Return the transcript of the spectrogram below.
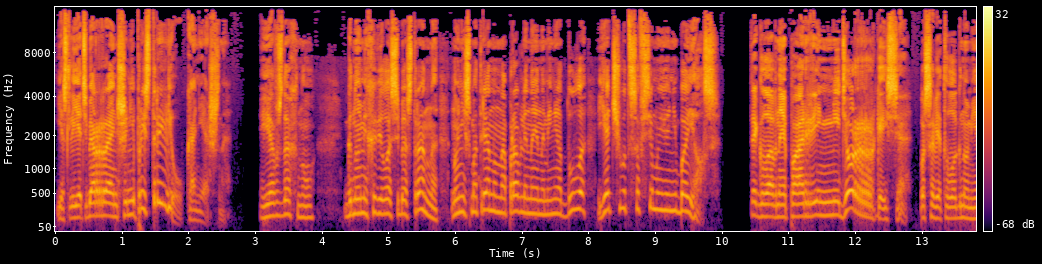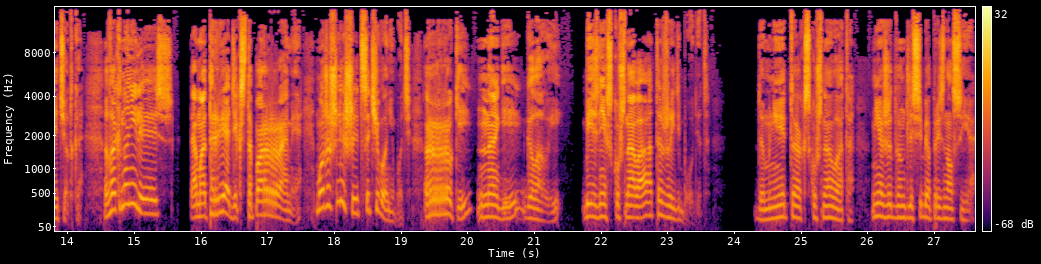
Если я тебя раньше не пристрелю, конечно». Я вздохнул. Гномиха вела себя странно, но, несмотря на направленное на меня дуло, я чего-то совсем ее не боялся. «Ты, главное, парень, не дергайся», — посоветовала гномья тетка. «В окно не лезь. Там отрядик с топорами. Можешь лишиться чего-нибудь. Руки, ноги, головы. Без них скучновато жить будет». «Да мне и так скучновато», — неожиданно для себя признался я.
